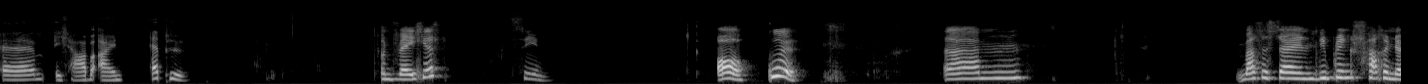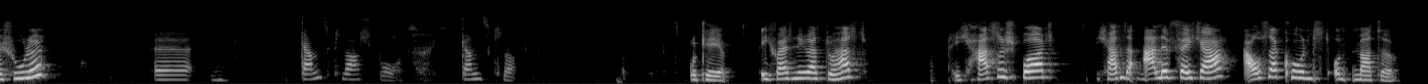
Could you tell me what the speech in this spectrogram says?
Ähm, ich habe ein Apple Und welches? 10. Oh, cool. Ähm, was ist dein Lieblingsfach in der Schule? Äh, ganz klar Sport. Ganz klar. Okay, ich weiß nicht, was du hast. Ich hasse Sport. Ich hasse alle Fächer außer Kunst und Mathe.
